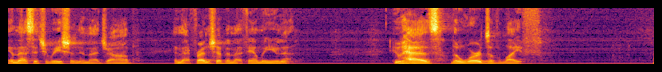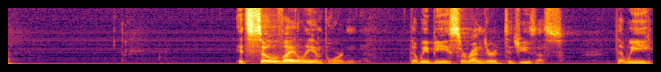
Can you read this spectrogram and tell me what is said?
in that situation, in that job, in that friendship, in that family unit, who has the words of life. It's so vitally important that we be surrendered to Jesus, that we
